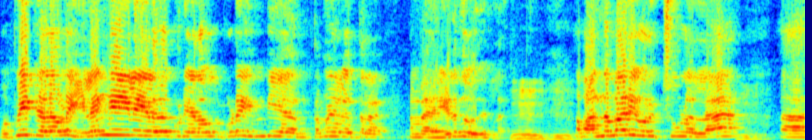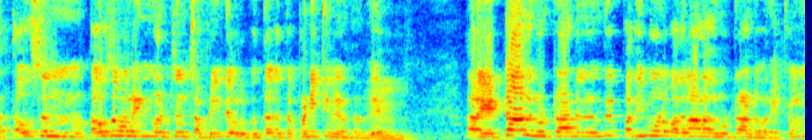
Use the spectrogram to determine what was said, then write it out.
ஒப்பீட்டு அளவுல இலங்கையில எழுதக்கூடிய அளவுக்கு கூட இந்திய தமிழகத்துல நம்ம எழுதுவதில்லை. ம் ம் அப்ப அந்த மாதிரி ஒரு சூழல்ல தௌசண்ட் தௌசண்ட் ஒன் இன்வென்ஷன்ஸ் அப்படின்ற ஒரு புத்தகத்தை படிக்க நேர்ந்தது. அஹ், எட்டாவது நூற்றாண்டுல இருந்து பதிமூணு பதினாலாவது நூற்றாண்டு வரைக்கும்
